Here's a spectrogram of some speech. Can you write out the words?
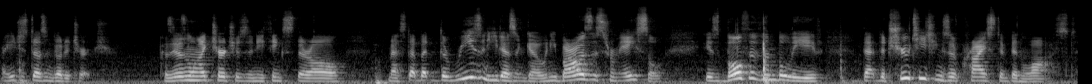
Right? He just doesn't go to church because he doesn't like churches and he thinks they're all messed up. But the reason he doesn't go, and he borrows this from Asael, is both of them believe that the true teachings of Christ have been lost.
